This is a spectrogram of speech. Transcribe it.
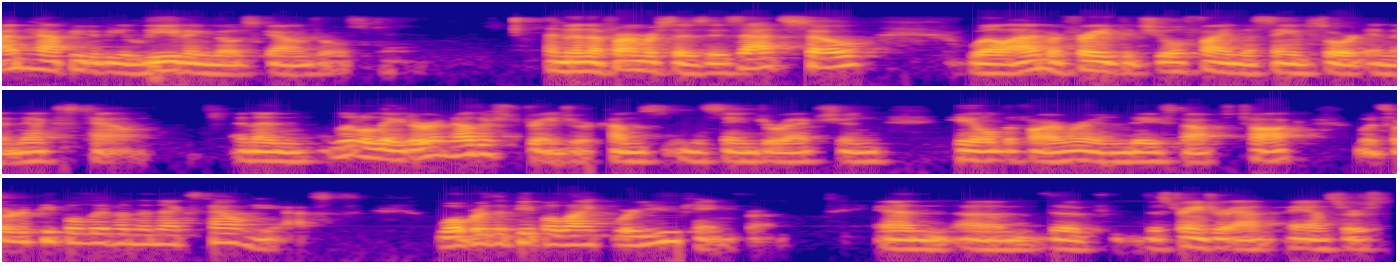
I'm happy to be leaving those scoundrels. And then the farmer says, Is that so? Well, I'm afraid that you'll find the same sort in the next town. And then a little later, another stranger comes in the same direction, hailed the farmer, and they stopped to talk. What sort of people live in the next town? He asked. What were the people like where you came from? And um, the, the stranger answers,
